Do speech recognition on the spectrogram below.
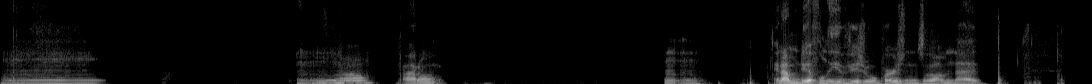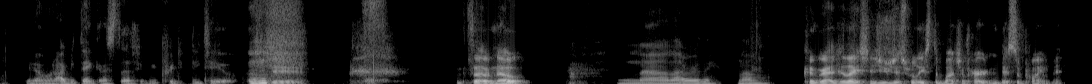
Mm. Mm, No, I don't. Mm-mm. And I'm definitely a visual person, so I'm not. You know, when I be thinking of stuff, it'd be pretty detailed. Yeah. so no, no, not really. No. congratulations. You just released a bunch of hurt and disappointment.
